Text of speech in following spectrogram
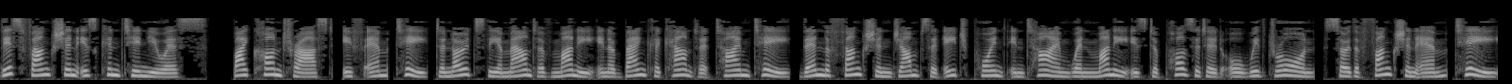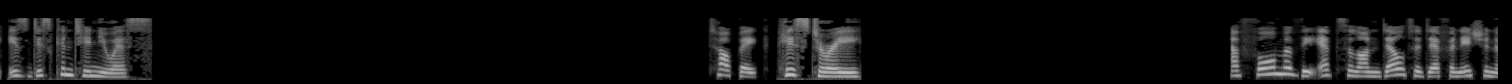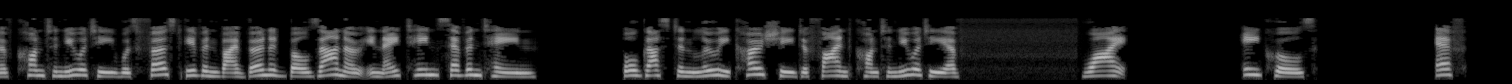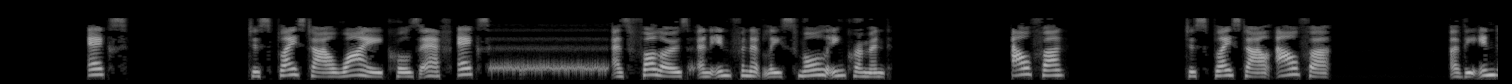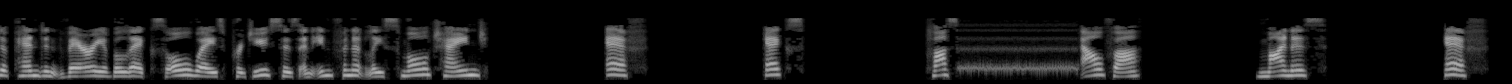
This function is continuous. By contrast, if m t denotes the amount of money in a bank account at time t, then the function jumps at each point in time when money is deposited or withdrawn, so the function m t is discontinuous. History A form of the epsilon-delta definition of continuity was first given by Bernard Bolzano in 1817. Augustin Louis Cauchy defined continuity of y equals f x display style y equals f x as follows an infinitely small increment alpha display style alpha of the independent variable x always produces an infinitely small change f x plus alpha minus f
